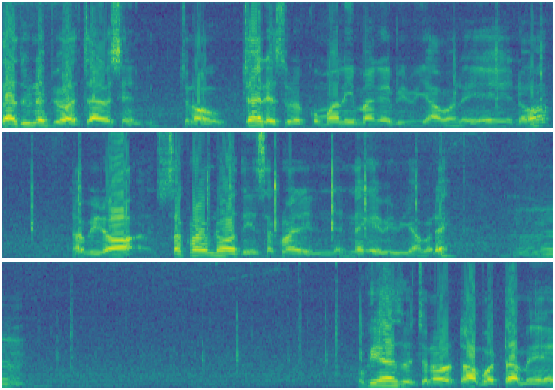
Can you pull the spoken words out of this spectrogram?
တာသူနဲ့ပြောတာကြားရရှင်ကျွန်တော်ကြိုက်တယ်ဆိုတော့ command လေးမှန်းခဲ့ပြီးလို့ရပါတယ်เนาะ နောက်ပြီးတော့ subscribe တော့တင် subscribe လေးနှိပ်ခဲ့ပြီးလို့ရပါတယ်อืมโอเคအဲ့ဆိုကျွန်တော်တို့တောက်ပေါ်တက်မယ်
